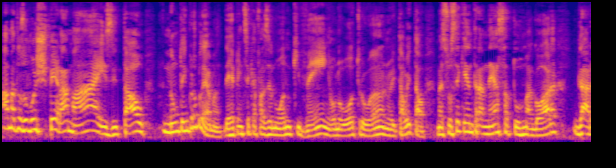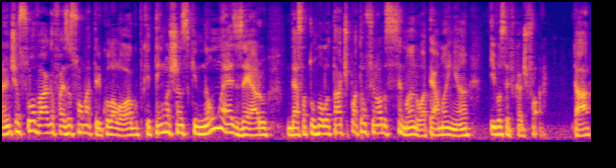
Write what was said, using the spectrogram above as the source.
ah, Matheus, eu vou esperar mais e tal, não tem problema. De repente você quer fazer no ano que vem ou no outro ano e tal e tal. Mas se você quer entrar nessa turma agora, garante a sua vaga, faz a sua matrícula logo, porque tem uma chance que não é zero dessa turma lotar, tipo, até o final dessa semana ou até amanhã e você ficar de fora tá?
